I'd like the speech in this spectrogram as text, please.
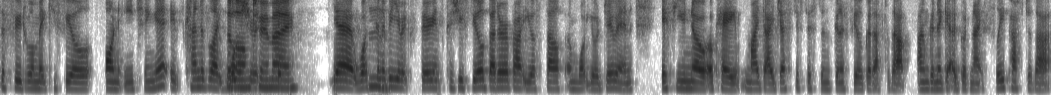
the food will make you feel on eating it. It's kind of like the long term, eh? Yeah what's mm. going to be your experience because you feel better about yourself and what you're doing if you know okay my digestive system is going to feel good after that i'm going to get a good night's sleep after that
